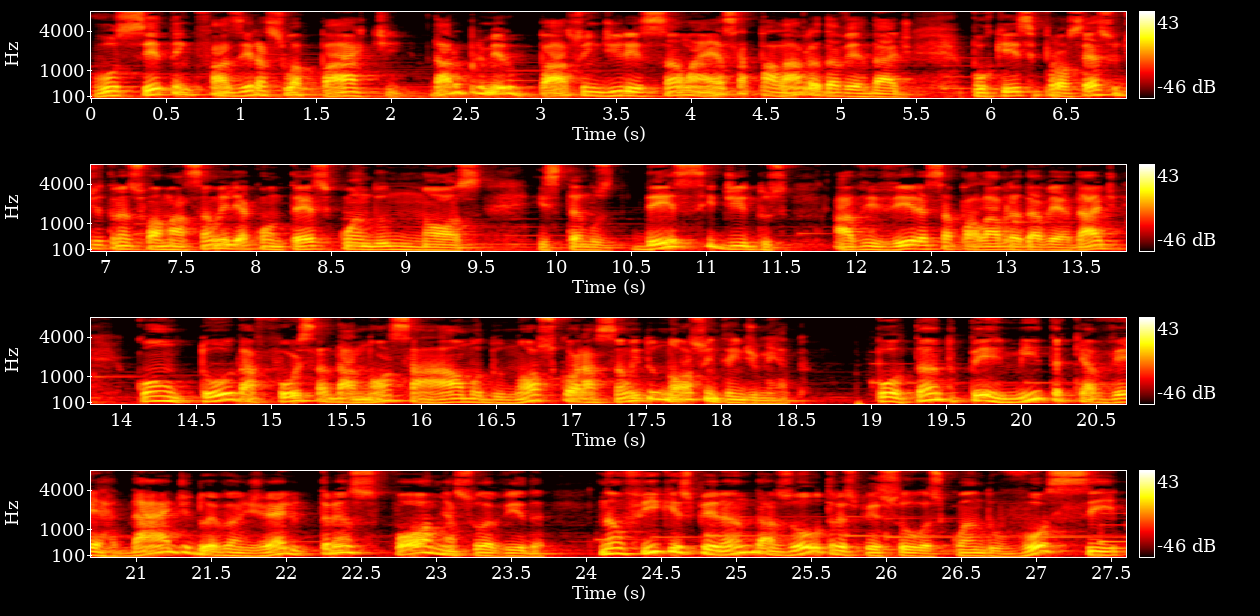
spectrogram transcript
Você tem que fazer a sua parte, dar o primeiro passo em direção a essa palavra da verdade, porque esse processo de transformação ele acontece quando nós estamos decididos a viver essa palavra da verdade com toda a força da nossa alma, do nosso coração e do nosso entendimento. Portanto, permita que a verdade do evangelho transforme a sua vida. Não fique esperando das outras pessoas quando você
